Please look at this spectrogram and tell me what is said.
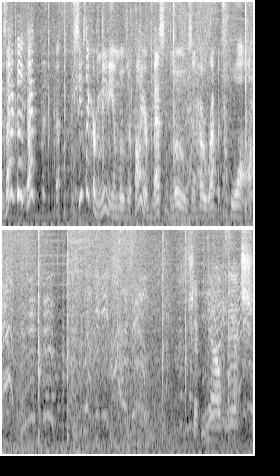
Is that a good... That uh, seems like her medium moves are probably her best moves in her repertoire. Check me out, bitch.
